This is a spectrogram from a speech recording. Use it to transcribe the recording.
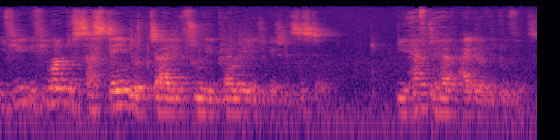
if you, if you want to sustain your child through the primary education system, you have to have either of the two things.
